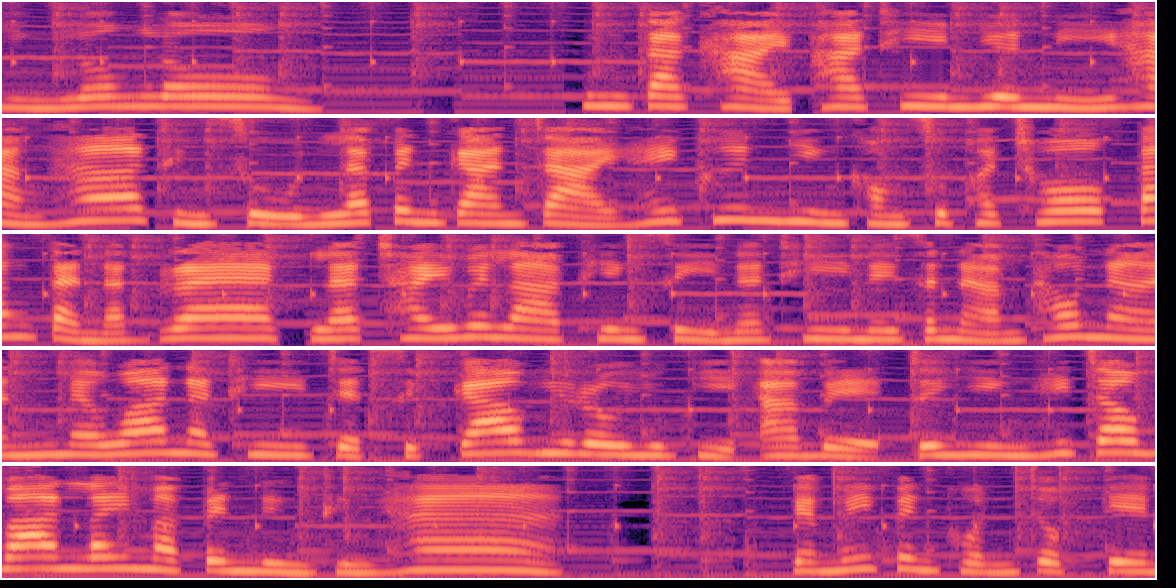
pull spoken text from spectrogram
ยิงโล่งๆ มุณตาข่ายพาทีมเยือนหนีห่าง 5-0 และเป็นการจ่ายให้เพื่อนยิงของสุภโชคตั้งแต่นัดแรก และใช้เวลาเพียง 4 นาทีในสนามเท่านั้น แม้ว่านาที 79 ฮิโรยุกิอาเบะจะยิงให้เจ้าบ้านไล่มาเป็น 1-5 แต่ไม่เป็นผลจบเกม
